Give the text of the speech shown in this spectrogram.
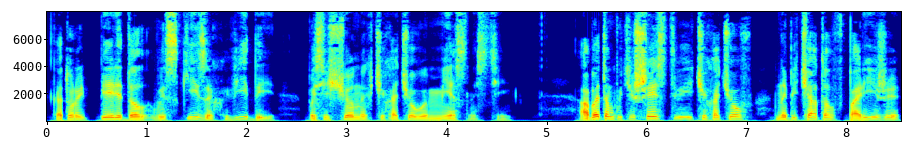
который передал в эскизах виды посещенных Чихачевым местностей. Об этом путешествии Чихачев напечатал в Париже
